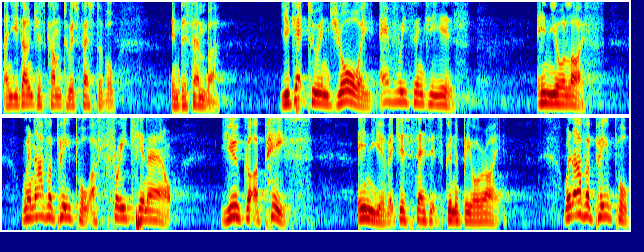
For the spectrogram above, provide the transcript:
and you don't just come to his festival in December, you get to enjoy everything he is in your life. When other people are freaking out, you've got a peace in you that just says it's going to be all right. When other people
